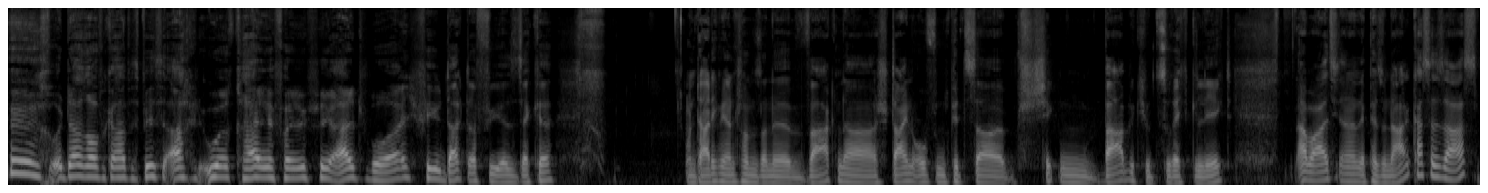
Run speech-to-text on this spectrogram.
Und darauf gab es bis 8 Uhr keine vernünftige Antwort. Vielen Dank dafür, ihr Säcke. Und da hatte ich mir dann schon so eine Wagner Steinofen-Pizza schicken Barbecue zurechtgelegt. Aber als ich dann an der Personalkasse saß,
